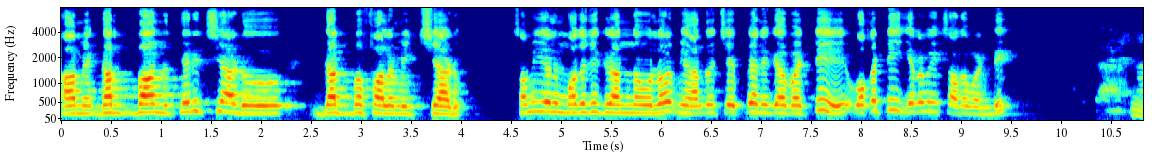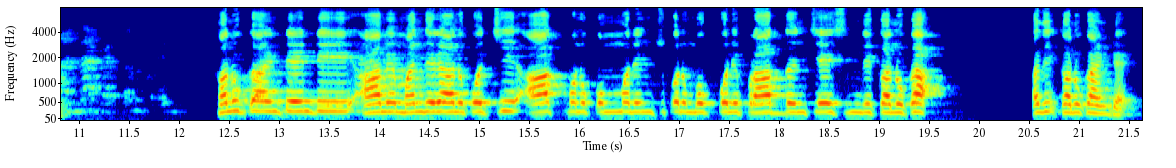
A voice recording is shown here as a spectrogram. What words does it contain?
ఆమె గర్భాన్ని తెరిచాడు గర్భఫలం ఇచ్చాడు. సమయలు మొదటి గ్రంథంలో మీ అందరూ చెప్పాను కాబట్టి ఒకటి ఇరవై చదవండి. కనుక అంటే ఏంటి? ఆమె మందిరానికి వచ్చి ఆత్మను కుమ్మరించుకొని మొక్కుని ప్రార్థన చేసింది కనుక. అది కనుక అంటే.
